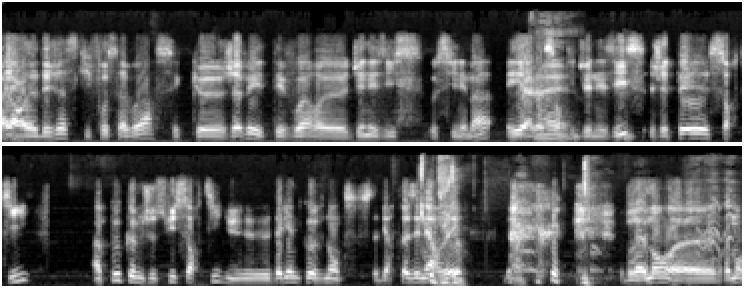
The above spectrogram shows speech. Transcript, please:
Alors euh, déjà, ce qu'il faut savoir, c'est que j'avais été voir euh, Genesis au cinéma et à la Ouais. sortie de Genesis, j'étais sorti un peu comme je suis sorti d'Alien Covenant, c'est-à-dire très énervé, Oh, vraiment, euh, vraiment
